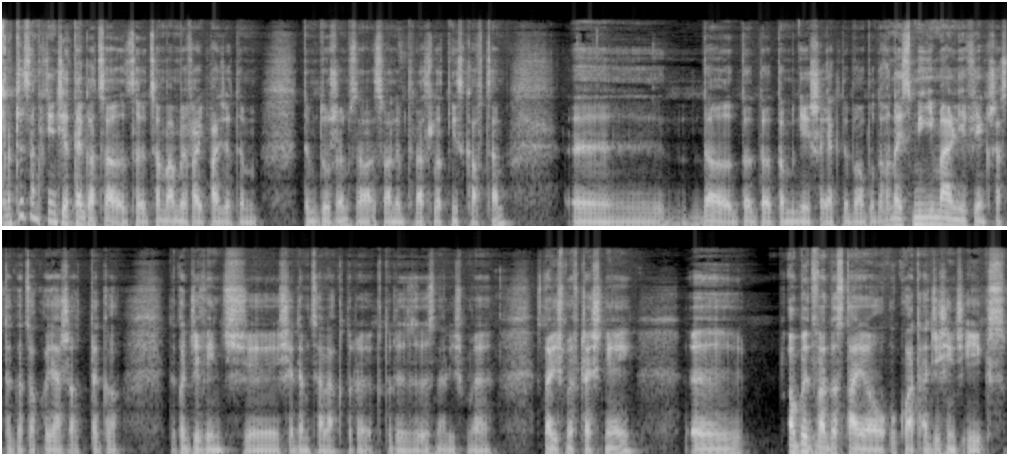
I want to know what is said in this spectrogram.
Znaczy zamknięcie tego, co, co, co, mamy w iPadzie, tym, tym dużym, zwanym teraz lotniskowcem, yy, do, do, do, do mniejszej jak gdyby obudowa. Ona jest minimalnie większa z tego, co kojarzę od tego, tego 9,7 cala, który, który znaliśmy, znaliśmy wcześniej. Yy, Obydwa dostają układ A10X.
